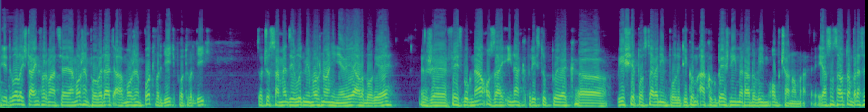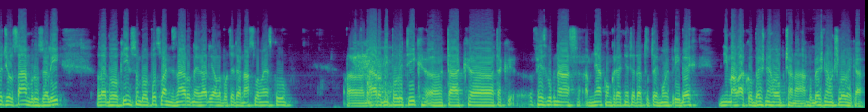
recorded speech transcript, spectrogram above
je dôležitá informácia. Ja môžem povedať a môžem potvrdiť, potvrdiť to, čo sa medzi ľuďmi možno ani nevie alebo vie, že Facebook naozaj inak pristupuje k vyššie postaveným politikom ako k bežným radovým občanom. Ja som sa o tom presvedčil sám v Bruseli, lebo kým som bol poslanec Národnej rady, alebo teda na Slovensku, Uh, národný politik, uh, tak, uh, tak Facebook nás, a mňa konkrétne, teda toto je môj príbeh, vnímal ako bežného občana, ako bežného človeka.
